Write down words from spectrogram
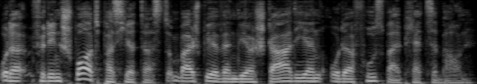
Oder für den Sport passiert das, zum Beispiel wenn wir Stadien oder Fußballplätze bauen.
